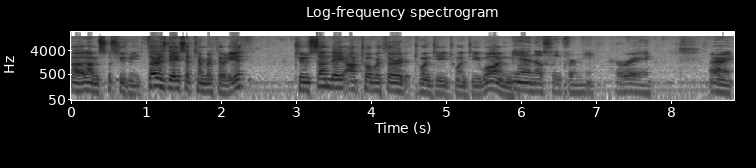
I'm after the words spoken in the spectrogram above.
uh, um, excuse me, Thursday, September 30th to Sunday, October 3rd, 2021. Yeah, no sleep for me. Hooray. Alright.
